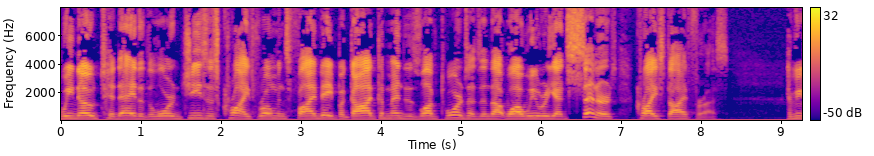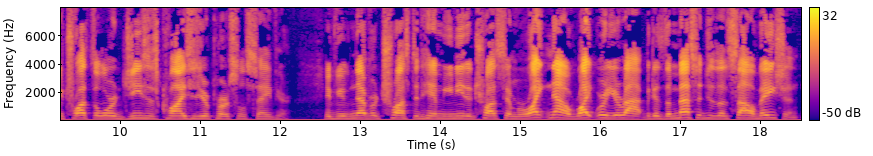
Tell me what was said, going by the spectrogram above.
We know today that the Lord Jesus Christ, Romans 5 8, but God commended his love towards us in that while we were yet sinners, Christ died for us. Have you trusted the Lord Jesus Christ as your personal Savior? If you've never trusted Him, you need to trust Him right now, right where you're at, because the message is of salvation.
